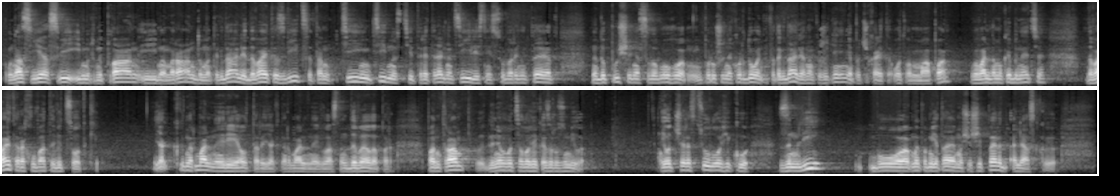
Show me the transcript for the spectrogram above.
У нас є свій і мирний план, і меморандум, і так далі. Давайте звідси там ці цінності, територіальна цілісність, суверенітет, недопущення силового порушення кордонів і так далі. А нам кажуть, ні, ні, ні, почекайте, от вам мапа в овальному кабінеті. Давайте рахувати відсотки. Як нормальний ріелтор, як нормальний власне девелопер, пан Трамп для нього ця логіка зрозуміла. І от через цю логіку землі, бо ми пам'ятаємо, що ще перед Аляскою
